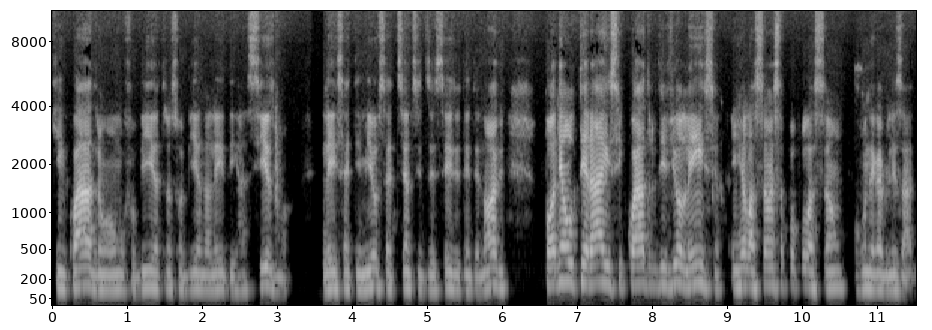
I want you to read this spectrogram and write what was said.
que enquadram a homofobia, a transfobia na lei de racismo, lei 7.716 89, podem alterar esse quadro de violência em relação a essa população vulnerabilizada?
